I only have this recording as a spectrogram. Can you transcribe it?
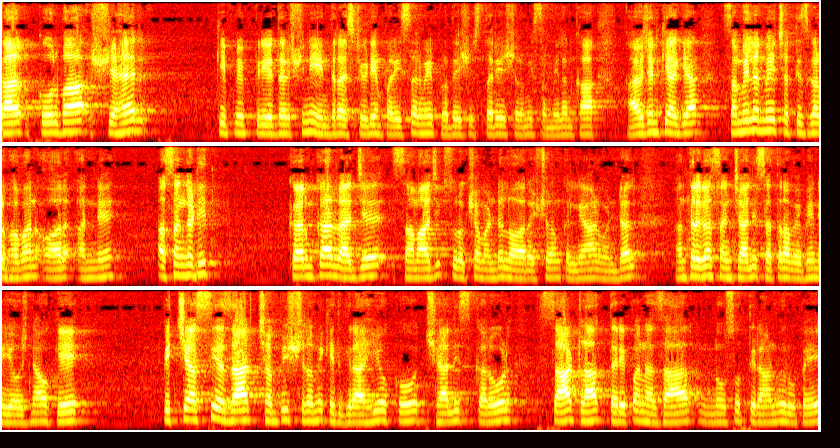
कोरबा शहर की प्रियदर्शनी इंदिरा स्टेडियम परिसर में प्रदेश स्तरीय श्रमिक सम्मेलन का आयोजन किया गया। सम्मेलन में छत्तीसगढ़ भवन और अन्य असंगठित कर्मकार राज्य सामाजिक सुरक्षा मंडल और श्रम कल्याण मंडल अंतर्गत संचालित सत्रह विभिन्न योजनाओं के पिचासी हज़ार छब्बीस श्रमिक हितग्राहियों को छियालीस करोड़ साठ लाख तिरपन हज़ार नौ सौ तिरानवे रुपए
